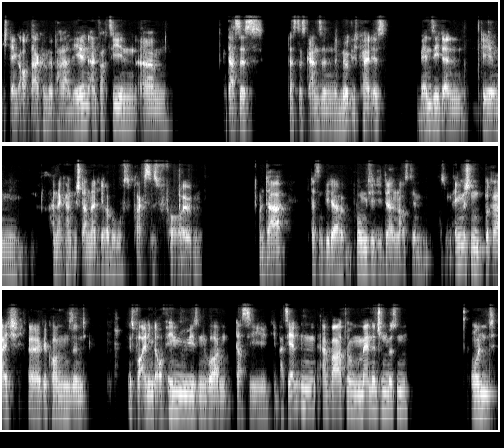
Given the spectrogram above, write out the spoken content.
ich denke, auch da können wir Parallelen einfach ziehen, ähm, dass, es, dass das Ganze eine Möglichkeit ist, wenn Sie dann dem anerkannten Standard Ihrer Berufspraxis folgen. Und da, das sind wieder Punkte, die dann aus dem, aus dem englischen Bereich äh, gekommen sind, ist vor allen Dingen darauf hingewiesen worden, dass Sie die Patientenerwartungen managen müssen und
